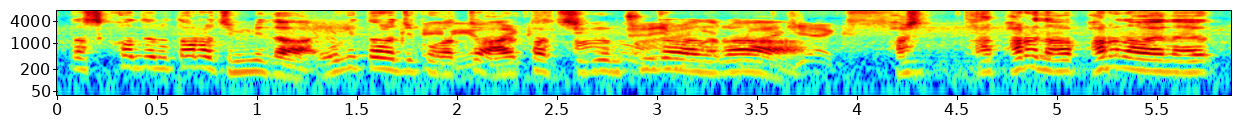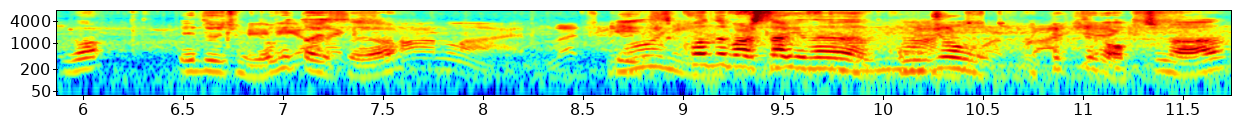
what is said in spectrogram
일단 스쿼드는 떨어집니다 여기 떨어질 것 같죠? 알파 지금 충전하느라 다 바로 나 바로 나와야 하나요 이거? 얘도 지금 여기 떠 있어요 이 스쿼드 발사기는 공중 이펙트가 없지만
